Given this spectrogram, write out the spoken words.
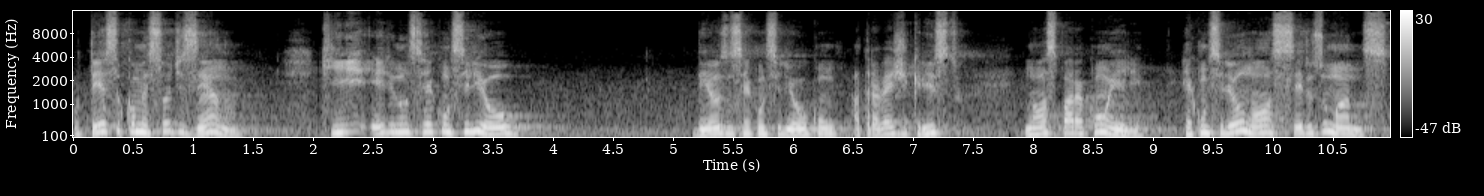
O texto começou dizendo que ele nos reconciliou. Deus nos reconciliou com através de Cristo, nós para com ele. Reconciliou nós, seres humanos.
